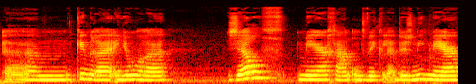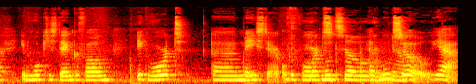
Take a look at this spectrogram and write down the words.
ehm, kinderen en jongeren zelf meer gaan ontwikkelen. Dus niet meer in hokjes denken van ik word eh, meester of ik word Het moet zo. het en moet ja. zo, ja.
